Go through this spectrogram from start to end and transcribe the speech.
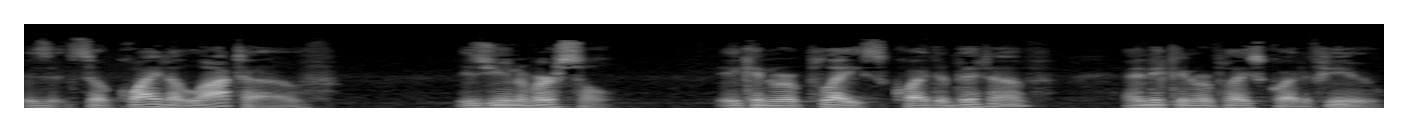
Is it so? Quite a lot of is universal. It can replace quite a bit of, and it can replace quite a few.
